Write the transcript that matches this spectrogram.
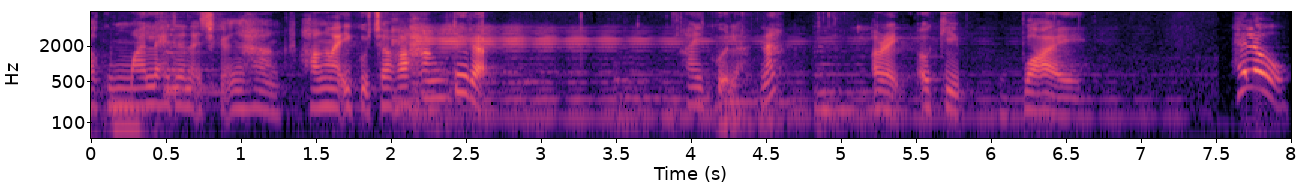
Aku malas dah nak cakap dengan Hang. Hang nak ikut cara Hang, betul tak? Hang ikutlah, nah? Alright, okay. Bye. Hello.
